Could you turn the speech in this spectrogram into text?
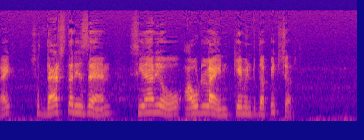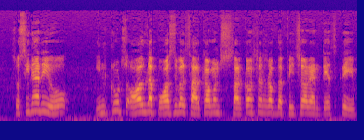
Right? So that's the reason scenario outline came into the picture so scenario includes all the possible circumstances of the feature and test script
